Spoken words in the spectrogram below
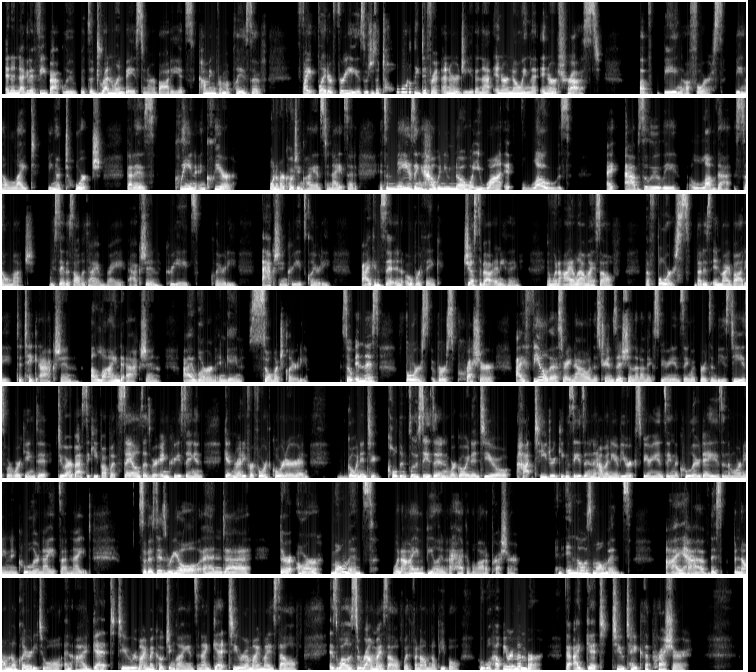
in a negative feedback loop, it's adrenaline based in our body, it's coming from a place of fight, flight, or freeze, which is a totally different energy than that inner knowing, that inner trust of being a force, being a light, being a torch that is clean and clear, one of our coaching clients tonight said, It's amazing how when you know what you want, it flows. I absolutely love that so much. We say this all the time, right? Action creates clarity. Action creates clarity. I can sit and overthink just about anything. And when I allow myself the force that is in my body to take action, aligned action, I learn and gain so much clarity. So, in this force versus pressure, I feel this right now in this transition that I'm experiencing with Birds and Bees Teas. We're working to do our best to keep up with sales as we're increasing and getting ready for fourth quarter and going into cold and flu season. We're going into hot tea drinking season. How many of you are experiencing the cooler days in the morning and cooler nights at night? So this is real. And uh, there are moments when I am feeling a heck of a lot of pressure. And in those moments, I have this phenomenal clarity tool and I get to remind my coaching clients and I get to remind myself as well as surround myself with phenomenal people who will help me remember that I get to take the pressure,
